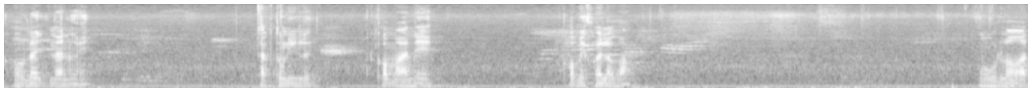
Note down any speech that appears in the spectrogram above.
เขาได้นานไง ดักตรงนี้เลยเขามาแน่เขาไม่ค่อยระวัง โอ้รอด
